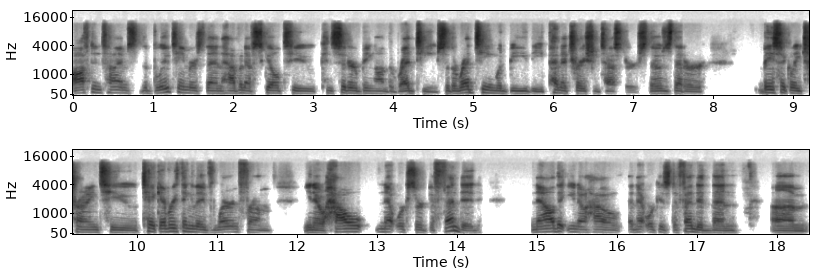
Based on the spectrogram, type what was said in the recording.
oftentimes the blue teamers then have enough skill to consider being on the red team. So the red team would be the penetration testers those that are basically trying to take everything they've learned from you know how networks are defended now that you know how a network is defended then um,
